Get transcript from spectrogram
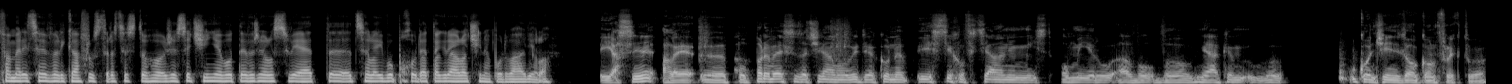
v Americe je veliká frustrace z toho, že se Číně otevřel svět, eh, celý obchod a tak dále. Čína podváděla. Jasně, ale uh, poprvé se začíná mluvit jako ne, i z těch oficiálních míst o míru a o, o nějakém ukončení toho konfliktu. Jo.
